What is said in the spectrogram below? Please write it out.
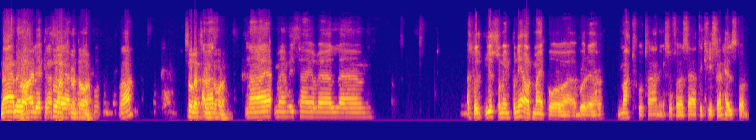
Nej, men vad jag kunna så säga? lätt ska inte ha Va? Så lätt ska du inte ha det. Nej, men vi säger väl... Eh, alltså, just som imponerat mig på eh, både match och träning så får jag säga att det är Christian Hellström.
